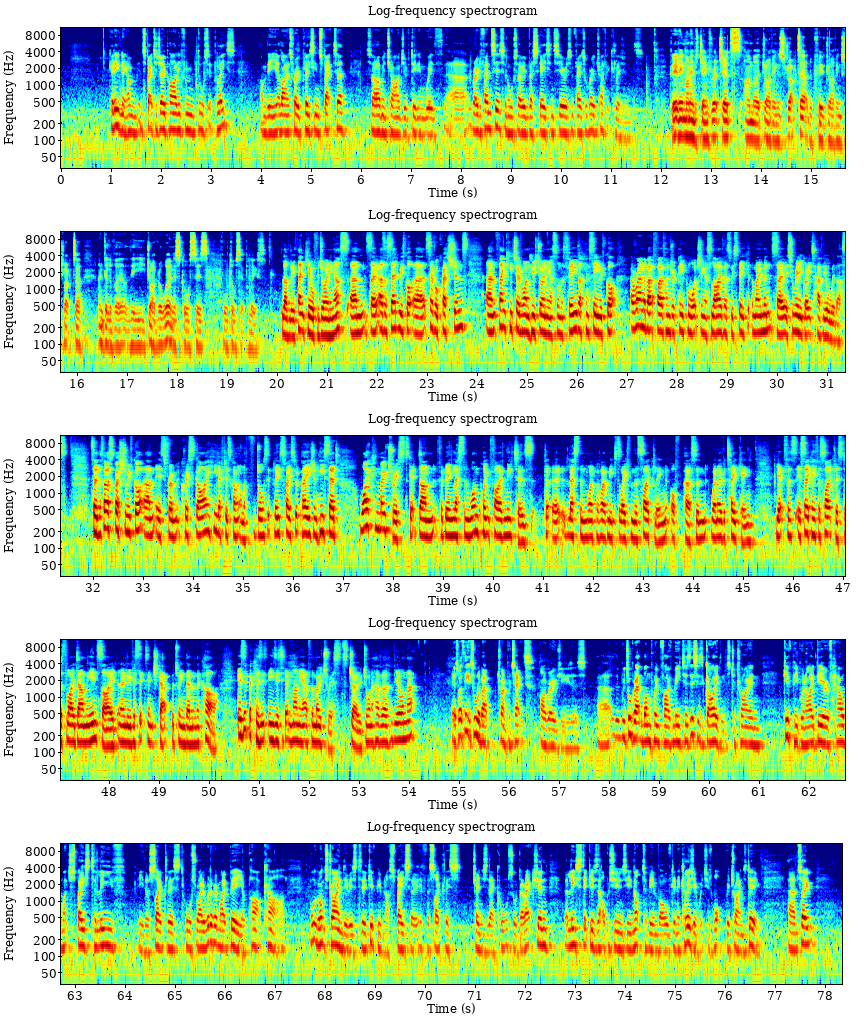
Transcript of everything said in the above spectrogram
Good evening, I'm Inspector Joe Pardy from Dorset Police. I'm the Alliance Road Police Inspector so I'm in charge of dealing with uh, road offences and also investigating serious and fatal road traffic collisions. Good evening, my name is James Richards. I'm a driving instructor, an approved driving instructor, and deliver the driver awareness courses for Dorset Police. Lovely, thank you all for joining us. Um, so, as I said, we've got uh, several questions. Um, thank you to everyone who's joining us on the feed. I can see we've got around about 500 people watching us live as we speak at the moment, so it's really great to have you all with us. So the first question we've got um, is from Chris Guy. He left his comment on the Dorset Police Facebook page and he said, why can motorists get done for being less than 1.5 metres, uh, less than 1.5 metres away from the cycling off person when overtaking, yet for, it's okay for cyclists to fly down the inside and only leave a six inch gap between them and the car? Is it because it's easier to get money out of the motorists? Joe, do you want to have a view on that? Yeah, so I think it's all about trying to protect our road users. Uh, we talk about the 1.5 metres. This is guidance to try and give people an idea of how much space to leave either a cyclist, horse rider, whatever it might be, a parked car. What we want to try and do is to give people enough space so if a cyclist changes their course or direction, at least it gives that opportunity not to be involved in a collision, which is what we're trying to do. Um, so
